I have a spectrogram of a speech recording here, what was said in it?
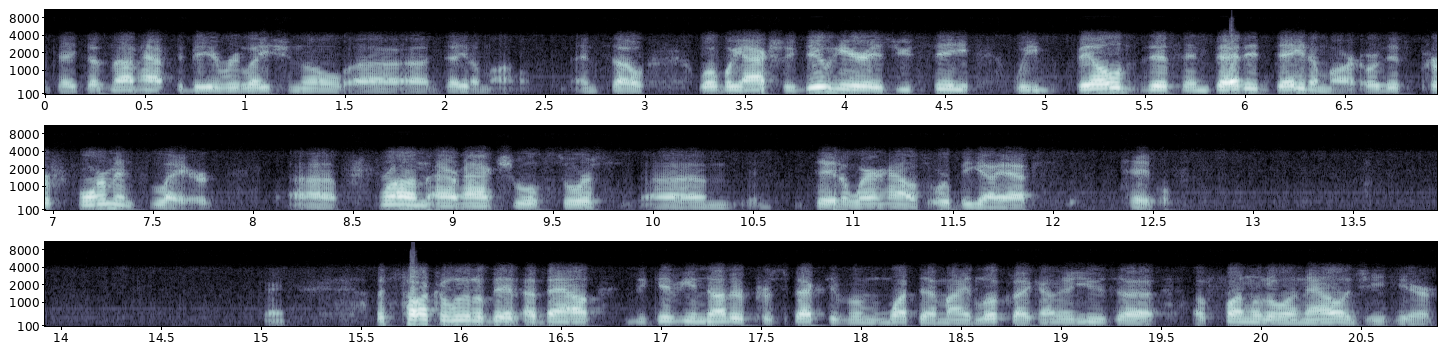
Okay, it does not have to be a relational uh, uh, data model. And so what we actually do here is you see we build this embedded data mart or this performance layer uh, from our actual source um, data warehouse or BI apps tables. Let's talk a little bit about, to give you another perspective on what that might look like. I'm going to use a, a fun little analogy here.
